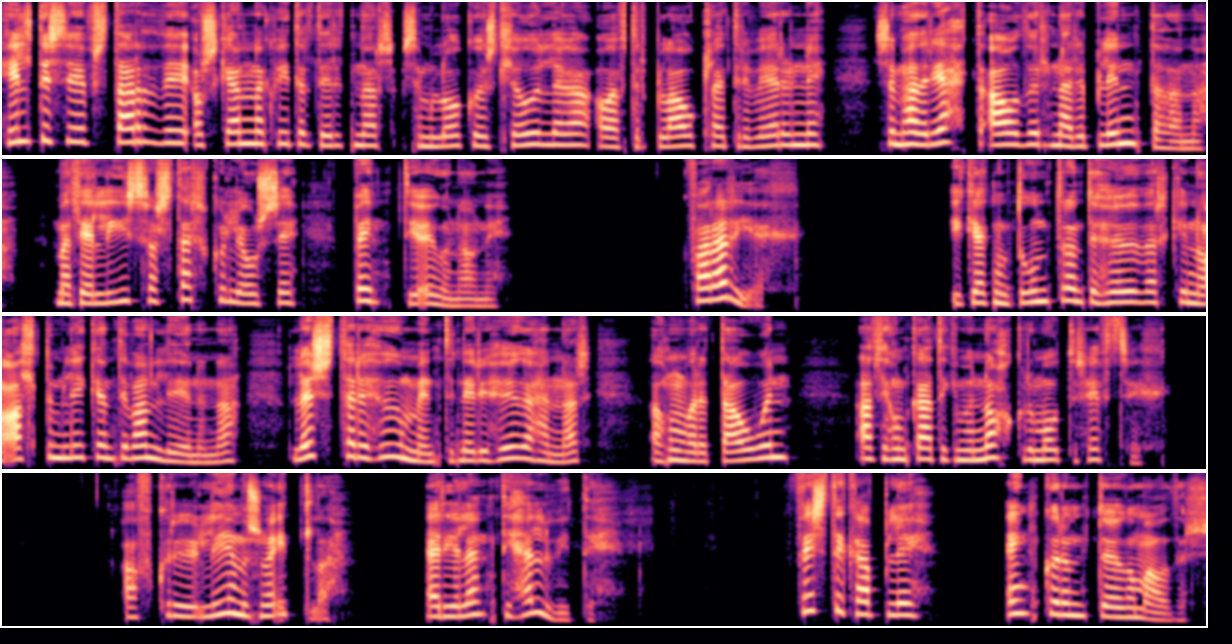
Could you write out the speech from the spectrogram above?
Hildisif starði á skjannakvítardirnar sem lokuðist hljóðlega á eftir bláklætri verunni sem hafi rétt áður næri blindað hana með því að lýsa sterkur ljósi beint í augun á henni. Hvar er ég? Í gegnum dúndrandi höfuverkin og alltum líkjandi vanlíðununa laust þærri hugmyndin er í huga hennar að hún var í dáin að því hún gati ekki með nokkru mótur heift sig. Af hverju líðum við svona illa? Er ég lend í helviti? Fyrsti kapli, einhverjum dögum áður.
